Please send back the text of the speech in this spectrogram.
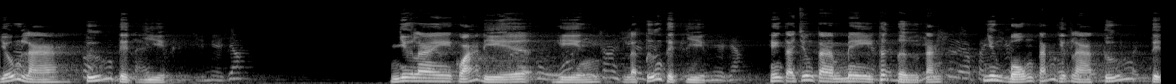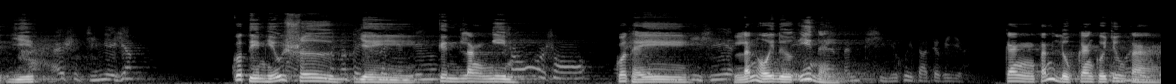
vốn là tướng tịch diệt. Như Lai quả địa hiện là tướng tịch diệt. Hiện tại chúng ta mê thất tự tánh, Nhưng bổn tánh vẫn là tướng tịch diệt. Có tìm hiểu sơ về Kinh Lăng Nghiêm. Có thể lãnh hội được ý này. Căn tánh lục căn của chúng ta,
